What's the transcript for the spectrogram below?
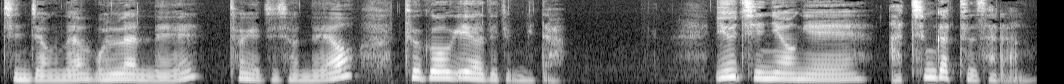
진정남 몰랐네 청해주셨네요. 두 곡 이어드립니다. 유진영의 아침 같은 사랑,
